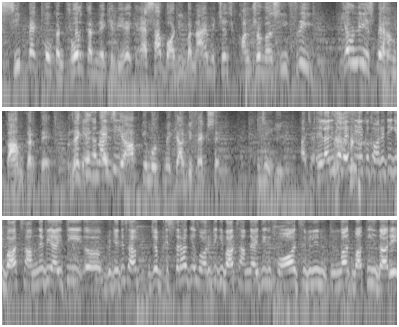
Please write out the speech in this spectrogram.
सीपेक को कंट्रोल करने के लिए एक ऐसा बॉडी बनाए विच इज़ कंट्रोवर्सी फ्री क्यों नहीं इस पे हम काम करते रिकग्नाइज के आपके मुल्क में क्या डिफेक्ट्स है। जी। जी। अच्छा हिलाली साहब, ऐसी एक अथॉरिटी की बात सामने भी आई थी ब्रिगेडियर साहब, जब इस तरह की अथॉरिटी की बात सामने आई थी कि फौज सिविलियन हुकूमत, बाकी इदारे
